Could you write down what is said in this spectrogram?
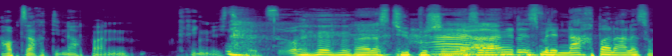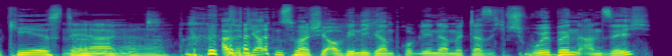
Hauptsache die Nachbarn kriegen nichts mit. So. Ja, das Typische. Ah, ja, solange das mit den Nachbarn alles okay ist, dann, Ja, ja, gut. Also die hatten zum Beispiel auch weniger ein Problem damit, dass ich schwul bin an sich,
